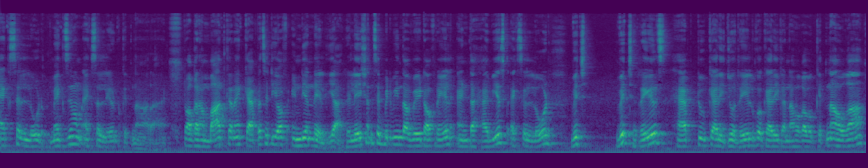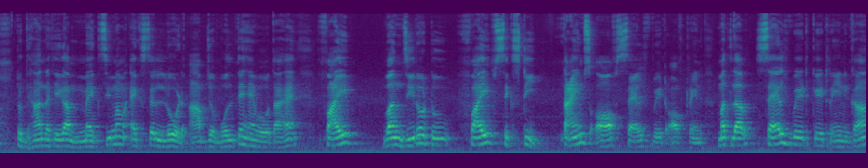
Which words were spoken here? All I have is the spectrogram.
axle load maximum axle load कितना आ रहा है। तो अगर हम बात करें कैपेसिटी ऑफ़ इंडियन रेल या relationship between the weight of rail and the heaviest axle load which which rails have to carry जो रेल को कैरी करना होगा, वो कितना होगा? तो ध्यान रखिएगा मैक्सिमम एक्सेल लोड आप जो बोलते हैं, वो होता है five one zero to five sixty times of self weight of train मतलब सेल्फ वेट के ट्रेन का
